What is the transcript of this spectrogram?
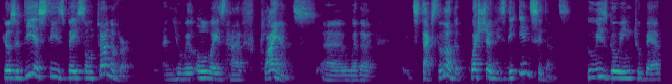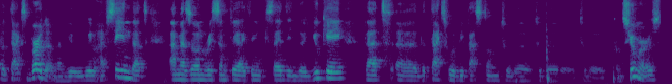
because a DST is based on turnover, and you will always have clients, uh, whether it's taxed or not. The question is the incidence. Who is going to bear the tax burden? And you will have seen that Amazon recently, I think, said in the UK that uh, the tax will be passed on to the to the to the consumers.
